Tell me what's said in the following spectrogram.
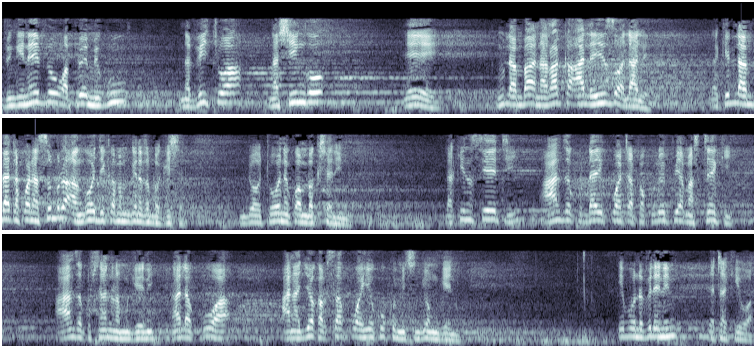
Vinginevyo wapewe miguu na vichwa na shingo. Eh yule ambaye anaraka ale hizo alale. Lakini yule ambaye atakuwa na subra angoje kama mgeni atabakisha ndio tuone kwamba kisha nini. Lakini si eti aanze kudai kuwa tapakulio pia masteki aanze kushindana na mgeni. Hala kuwa anajua kabisa kuwa hiyo kuku imechinjwa mgeni. Hivyo ndio vile nini yatakiwa.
